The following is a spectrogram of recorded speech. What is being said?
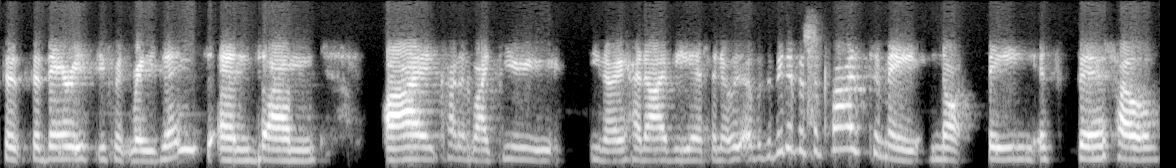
for, for, various different reasons. And um, I kind of like you, you know, had IVF, and it was, it was, a bit of a surprise to me not being as fertile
